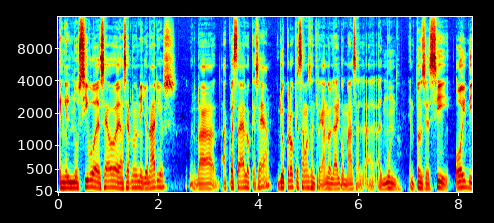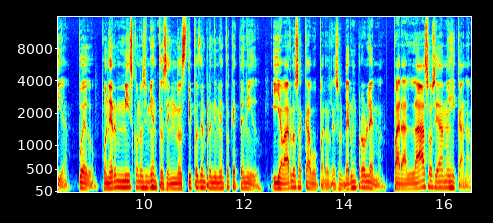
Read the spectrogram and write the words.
en el nocivo deseo de hacernos millonarios, ¿verdad? A cuesta de lo que sea, yo creo que estamos entregándole algo más al, al mundo. Entonces, sí, hoy día puedo poner mis conocimientos en los tipos de emprendimiento que he tenido y llevarlos a cabo para resolver un problema para la sociedad mexicana,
